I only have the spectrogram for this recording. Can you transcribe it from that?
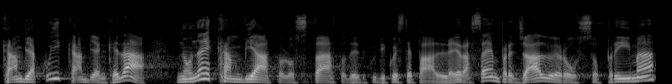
Cambia qui, cambia anche là. Non è cambiato lo stato de, di queste palle, era sempre giallo e rosso prima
